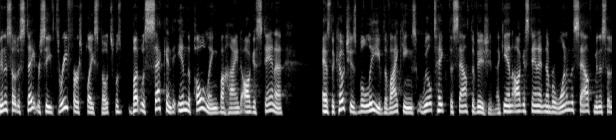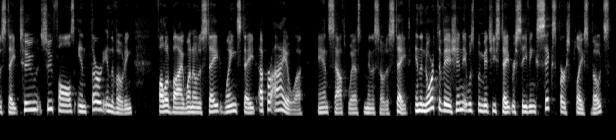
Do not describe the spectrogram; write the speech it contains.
Minnesota State received three first place votes, was but was second in the polling behind Augustana. As the coaches believe the Vikings will take the South Division. Again, Augustana at number one in the South, Minnesota State two, Sioux Falls in third in the voting, followed by Winona State, Wayne State, Upper Iowa, and Southwest Minnesota State. In the North Division, it was Bemidji State receiving six first place votes,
